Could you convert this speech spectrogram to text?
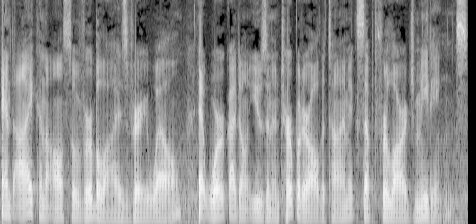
And I can also verbalize very well. At work, I don't use an interpreter all the time except for large meetings.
